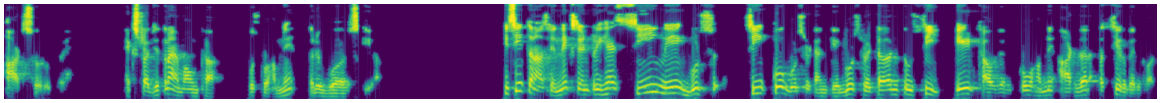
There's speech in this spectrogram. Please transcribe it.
आठ सौ रुपए। एक्स्ट्रा जितना अमाउंट था, उसको हमने रिवर्स किया। इसी तरह से नेक्स्ट एंट्री है सी ने गुड्स सी को गुड्स रिटर्न किए goods return to C eight thousand को हमने आठ हज़ार अस्सी रुपए रिकॉर्ड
